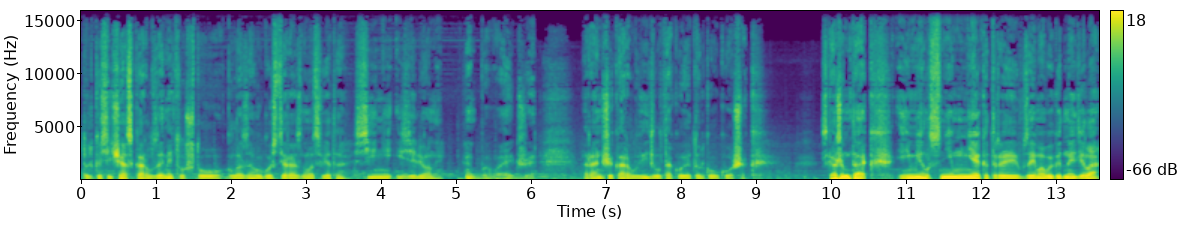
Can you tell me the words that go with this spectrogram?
Только сейчас Карл заметил, что глаза у гостя разного цвета синий и зеленый. Бывает же. Раньше Карл видел такое только у кошек. Скажем так, имел с ним некоторые взаимовыгодные дела.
